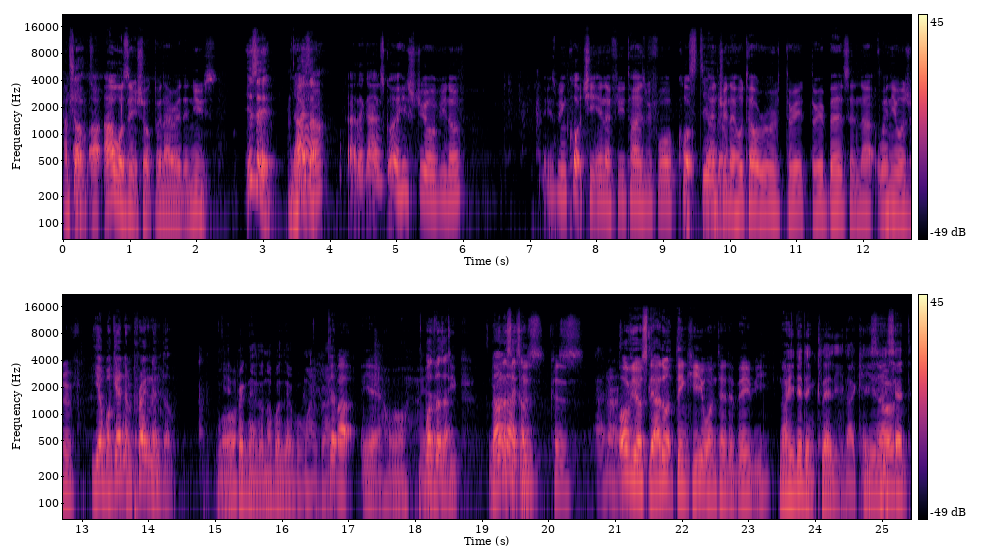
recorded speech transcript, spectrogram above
I'm shocked. I, I wasn't shocked when I read the news. Is it? Why is that? Nah, The guy's got a history of, you know, he's been caught cheating a few times before, caught Still, entering though. a hotel room with three three beds and that when he was with. Yeah, but getting them pregnant though. Yeah, pregnant is another level, my guy. But yeah, well, yeah, What was that? Deep. You No, no, because because I don't understand. obviously I don't think he wanted a baby. No, he didn't clearly. Like he, You he said,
